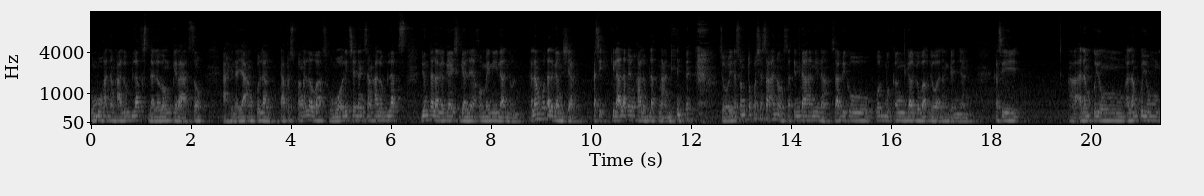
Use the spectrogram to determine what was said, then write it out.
kumuha ng hollow blocks, dalawang piraso. Ah, hinayaan ko lang. Tapos pangalawa, kumuha ulit siya ng isang hollow blocks. Yun talaga guys, galing ako Maynila noon. Alam ko talagang siya. Kasi kilala ko yung hollow block namin. so, inasuntok ko siya sa ano, sa tindahan nila. Sabi ko, wag mo kang gagawa-gawa ng ganyan. Kasi ah, alam ko yung alam ko yung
